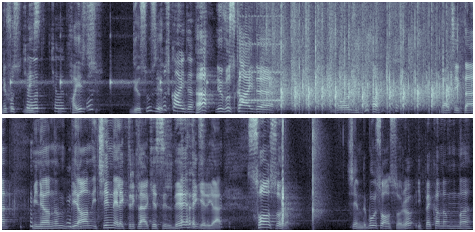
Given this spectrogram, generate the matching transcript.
Nüfus nes- kağıt, kağıt. Hayır Nüfus, diyorsunuz ya. nüfus kaydı. Ha nüfus kaydı. Doğru. Gerçekten Mine Hanım bir an için elektrikler kesildi ve geri gel. Son soru. Şimdi bu son soru. İpek Hanım mı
